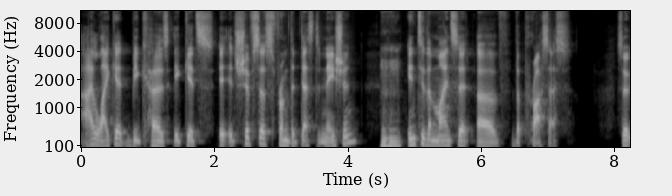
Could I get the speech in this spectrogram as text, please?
I like it because it gets it, it shifts us from the destination mm-hmm. into the mindset of the process. So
